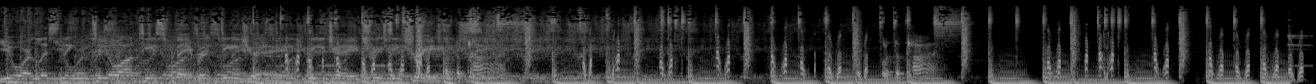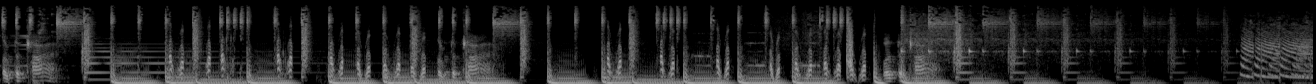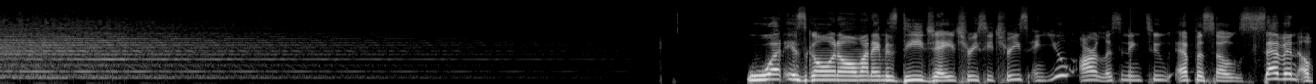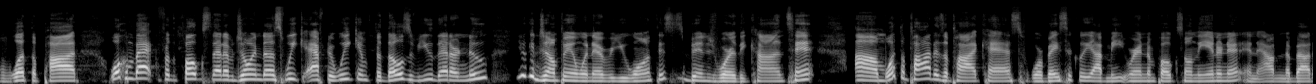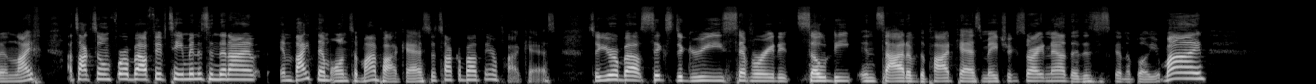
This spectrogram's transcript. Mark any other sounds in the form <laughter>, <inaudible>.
You are listening to your auntie's favorite DJ, DJ Tracy Tree. The? What the Pod? What is going on? My name is DJ Tracy Treese, and you are listening to episode seven of What the Pod. Welcome back for the folks that have joined us week after week. And for those of you that are new, you can jump in whenever you want. This is binge worthy content. Um, what the Pod is a podcast where basically I meet random folks on the internet and out and about in life. I talk to them for about 15 minutes and then I invite them onto my podcast to talk about their podcast. So you're about six degrees separated so deep inside of the podcast matrix right now that this is going to blow your mind.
